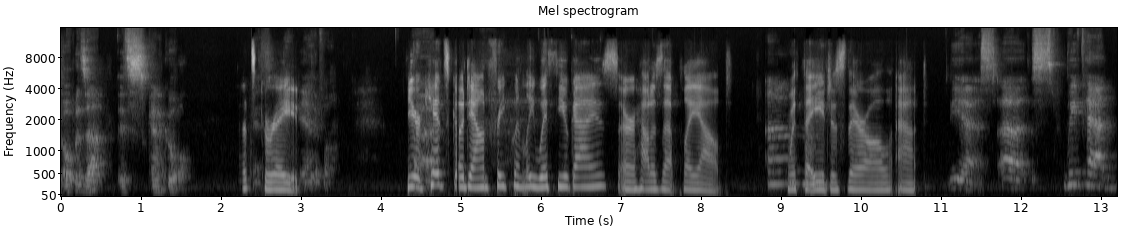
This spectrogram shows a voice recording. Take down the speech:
opens up. It's kind of cool. That's great. Beautiful. Do your Uh, kids go down frequently with you guys, or how does that play out with the Um, ages they're all at? Yes, uh, we've had,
